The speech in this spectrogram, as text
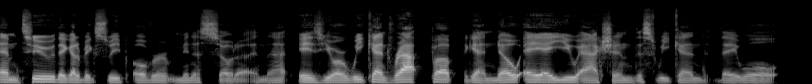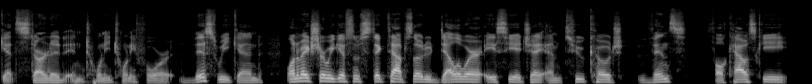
M2, they got a big sweep over Minnesota. And that is your weekend wrap up. Again, no AAU action this weekend. They will get started in 2024 this weekend. Want to make sure we give some stick taps though to Delaware ACHA M2 coach Vince Falkowski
